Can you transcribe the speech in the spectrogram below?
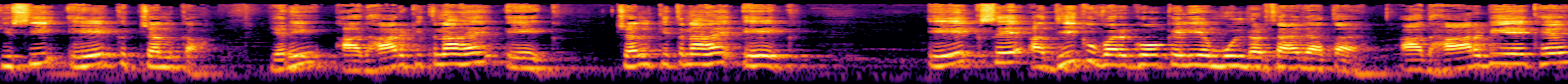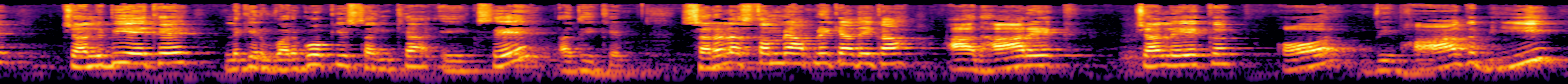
किसी एक चल का, यानी आधार कितना है? एक। चल कितना है? एक। एक से अधिक वर्गों के लिए मूल दर्शाया जाता है। आधार भी एक है, चल भी एक है, लेकिन वर्गों की संख्या एक से अधिक है। सरल स्तंभ में आपने क्या देखा? आधार एक, चल एक, और विभाग भी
